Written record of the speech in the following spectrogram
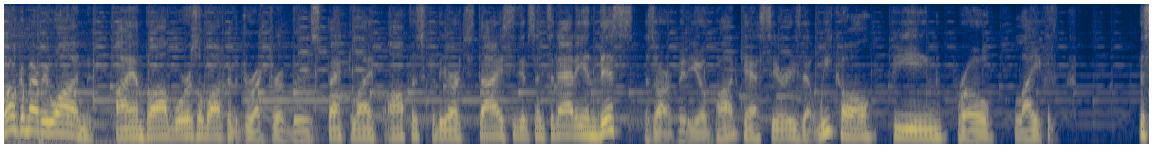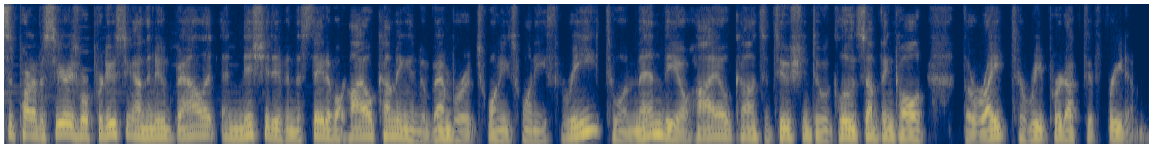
Welcome, everyone. I am Bob Wurzelbacher, the director of the Respect Life Office for the Archdiocese of Cincinnati, and this is our video podcast series that we call Being Pro Life. This is part of a series we're producing on the new ballot initiative in the state of Ohio coming in November of 2023 to amend the Ohio Constitution to include something called the right to reproductive freedom.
